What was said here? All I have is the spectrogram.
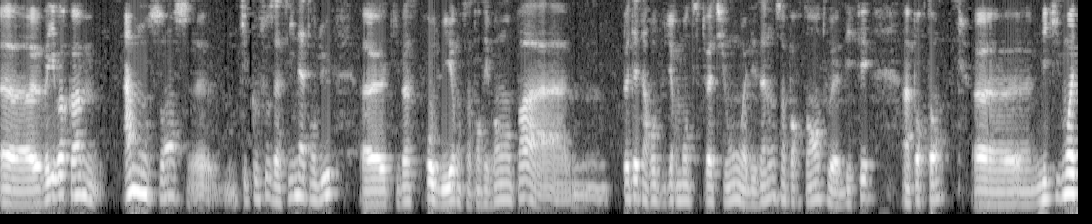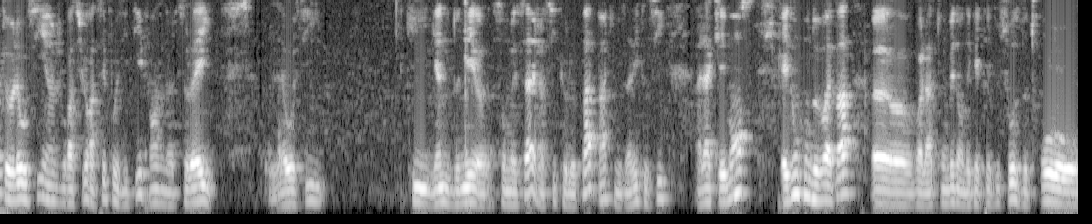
Il va y avoir quand même à mon sens, euh, quelque chose d'assez inattendu euh, qui va se produire. On s'attendait vraiment pas à peut-être un revirement de situation ou à des annonces importantes ou à des faits importants, euh, mais qui vont être là aussi, hein, je vous rassure, assez positifs. Hein. Le soleil, là aussi, qui vient nous donner son message, ainsi que le pape, hein, qui nous invite aussi à la clémence. Et donc on ne devrait pas voilà, tomber dans des, quelque chose de trop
